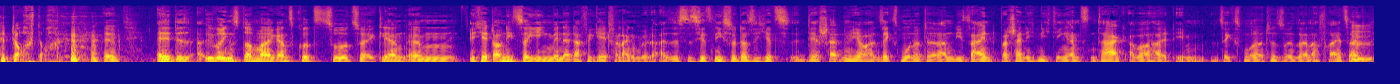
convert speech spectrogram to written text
doch, doch. Äh, das, übrigens noch mal ganz kurz zur, zur Erklärung. Ähm, ich hätte auch nichts dagegen, wenn er dafür Geld verlangen würde. Also es ist jetzt nicht so, dass ich jetzt, der schreibt nämlich auch halt sechs Monate ran designt, wahrscheinlich nicht den ganzen Tag, aber halt eben sechs Monate so in seiner Freizeit. Mhm.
